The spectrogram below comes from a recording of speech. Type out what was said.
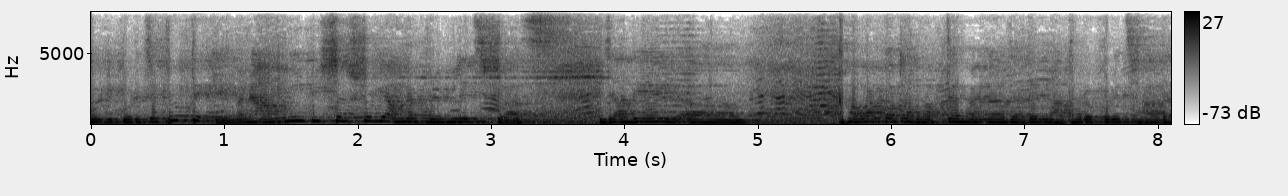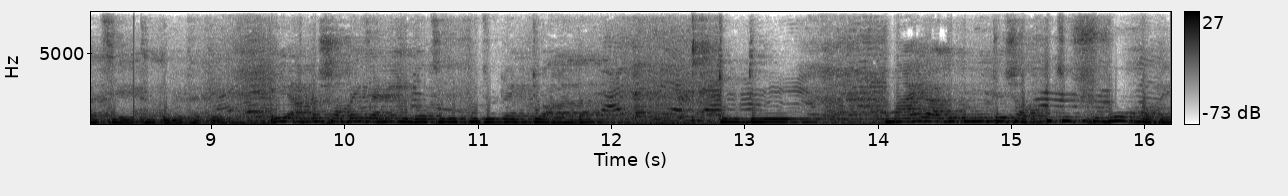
তৈরি করেছে প্রত্যেকে। মানে আমি বিশ্বাস করি আমরা প্রিভিলেজ ক্লাস যাদের খাওয়ার কথা ভাবতে হয় না, যাদের মাথার উপরে ছাদ আছে কথা করে থাকে। এই আমরা সবাই জানি এই বছরের পুজোটা একটু আলাদা, কিন্তু মায়ের আগমনীতে সবকিছু শুভ হবে,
